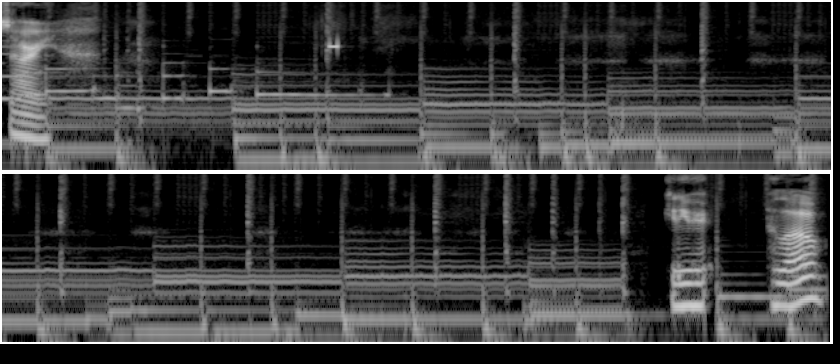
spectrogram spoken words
Sorry. Can you hear? Hello?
